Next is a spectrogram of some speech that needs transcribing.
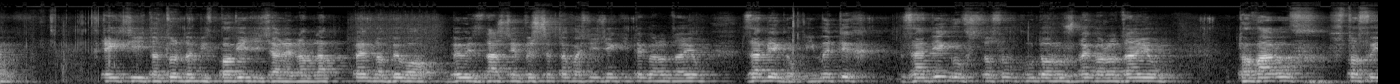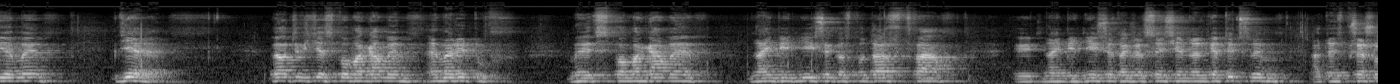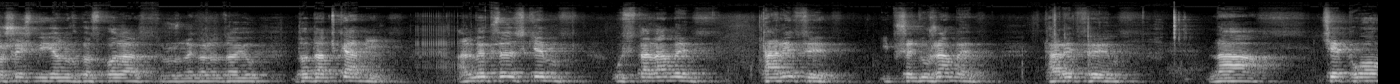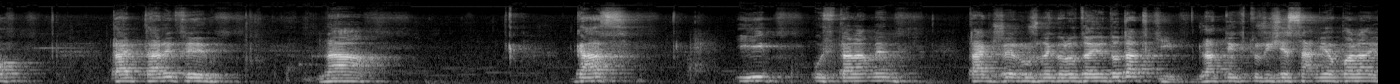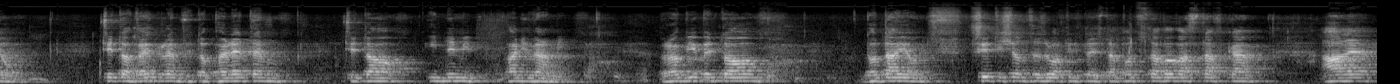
w tej chwili to trudno mi powiedzieć, ale nam na pewno było, były znacznie wyższe, to właśnie dzięki tego rodzaju zabiegom. I my tych zabiegów w stosunku do różnego rodzaju towarów stosujemy wiele. My oczywiście wspomagamy emerytów, my wspomagamy najbiedniejsze gospodarstwa, y, najbiedniejsze także w sensie energetycznym, a to jest przeszło 6 milionów gospodarstw różnego rodzaju dodatkami. Ale my przede wszystkim ustalamy taryfy i przedłużamy taryfy na ciepło, ta, taryfy na gaz i ustalamy także różnego rodzaju dodatki dla tych, którzy się sami opalają, czy to węglem, czy to peletem, czy to innymi paliwami. Robimy to dodając 3000 zł, to jest ta podstawowa stawka, ale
